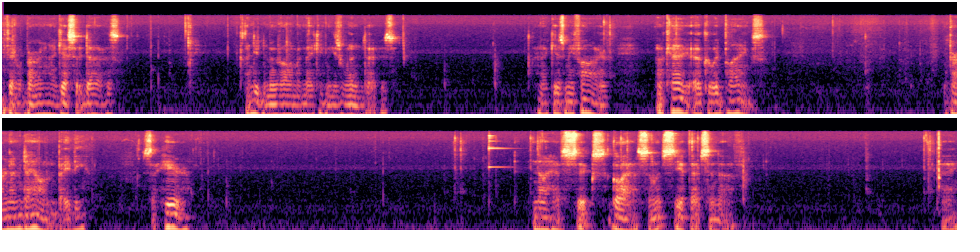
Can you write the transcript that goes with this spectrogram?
If it'll burn, I guess it does. Because I need to move on with making these windows. And that gives me five. Okay, oak wood planks. Burn them down, baby. So here, now I have six glass, and let's see if that's enough. Okay.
